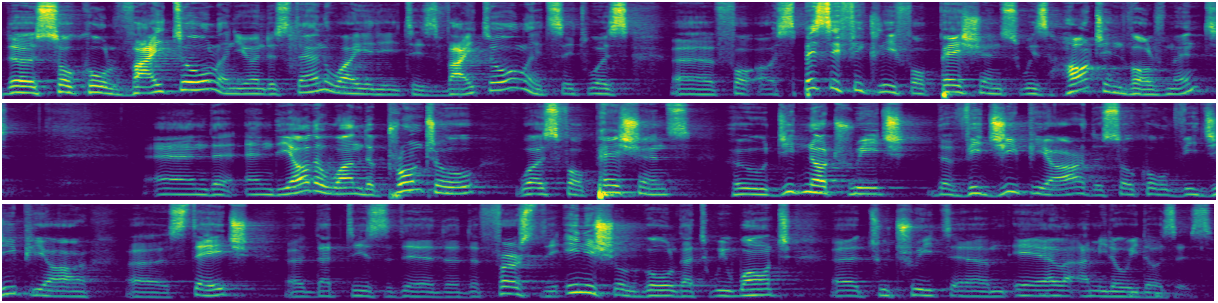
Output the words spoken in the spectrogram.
the so-called vital, and you understand why it is vital. It's, it was uh, for, uh, specifically for patients with heart involvement. And, and the other one, the pronto, was for patients who did not reach the VGPR, the so-called VGPR uh, stage, uh, that is the, the, the, first, the initial goal that we want uh, to treat um, AL amyloidosis.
